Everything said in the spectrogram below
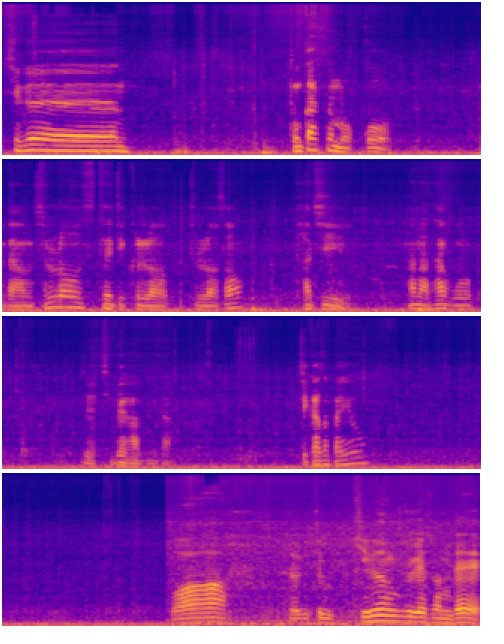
지금 돈가스 먹고 그다음 슬로우 스테디 클럽 들러서 바지 하나 사고 이제 집에 갑니다. 집 가서 봐요. 와 여기 지금 기흥 휴게소인데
